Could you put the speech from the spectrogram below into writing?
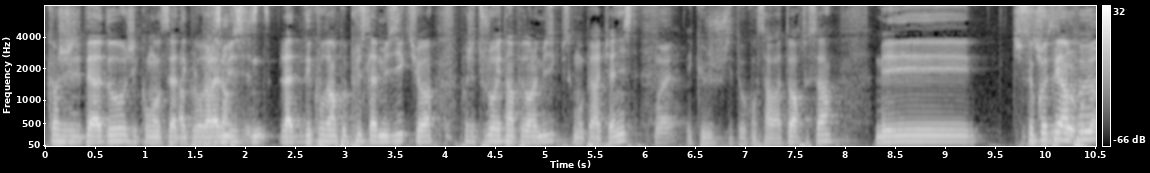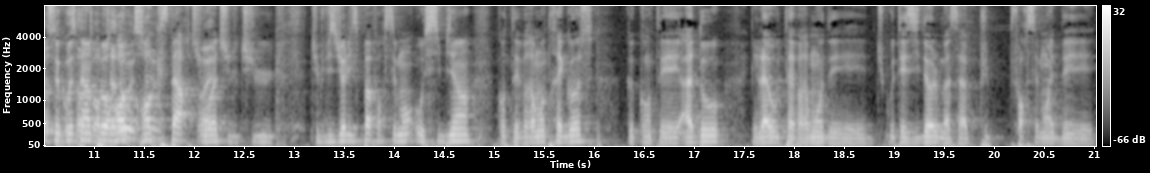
quand j'étais ado, j'ai commencé à découvrir la musique, la découvrir un peu plus la musique, tu vois. Après, j'ai toujours été un peu dans la musique puisque mon père est pianiste ouais et que j'étais au conservatoire, tout ça. Mais ce tu côté un peu, ce côté un peu rock, hein rockstar, tu Ouais. vois, tu, tu, tu le visualises pas forcément aussi bien quand t'es vraiment très gosse que quand t'es ado. Et là où t'as vraiment des, du coup, tes idoles, bah, ça va plus forcément être des,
